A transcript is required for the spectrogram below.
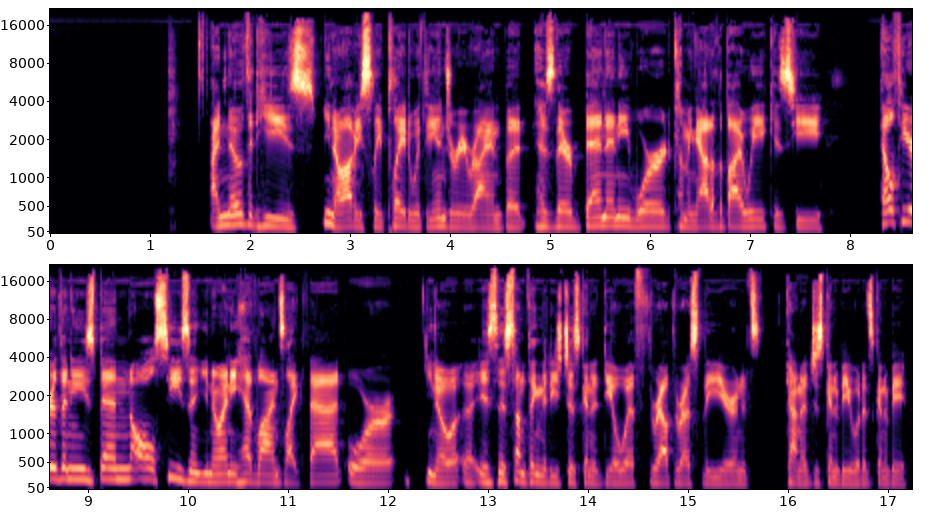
I know that he's, you know, obviously played with the injury, Ryan, but has there been any word coming out of the bye week? Is he healthier than he's been all season? You know, any headlines like that? Or, you know, uh, is this something that he's just going to deal with throughout the rest of the year and it's kind of just going to be what it's going to be?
